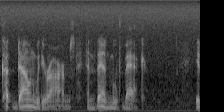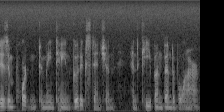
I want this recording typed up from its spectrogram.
Cut down with your arms and then move back. It is important to maintain good extension and keep unbendable arm.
